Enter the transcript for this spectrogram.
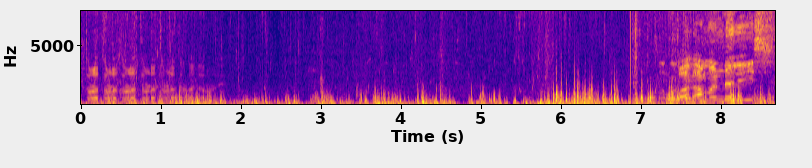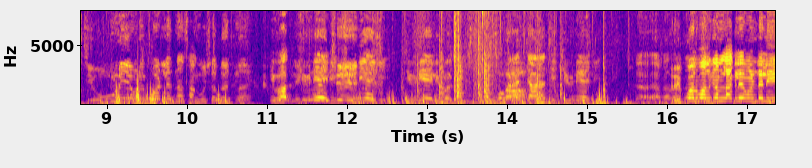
थोडा थोडा थोडा थोडा थोडा थोडा करून बघा मंडळी सांगू शकत नाही. ही बघ आणि चिवणी आली कोणचे? चिवणी आली चिवणी आली बघ. परत जाराची चिवणी आली. ट्रिपल बल्गन लागले मंडळी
